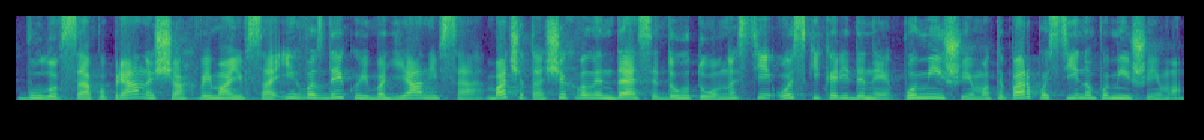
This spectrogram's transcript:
було все по прянощах, виймаю все і гвоздику, і бадьян, і все. Бачите, ще хвилин 10 до готовності, ось скільки рідини. Помішуємо, тепер постійно помішуємо.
